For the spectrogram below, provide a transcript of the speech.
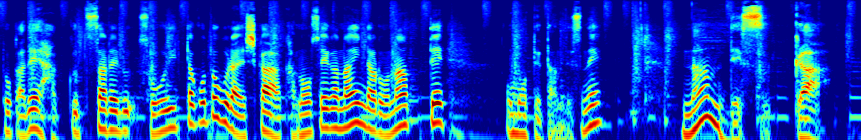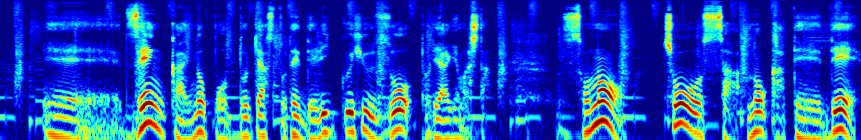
とかで発掘されるそういったことぐらいしか可能性がないんだろうなって思ってたんですね。なんですがえー、前回のポッドキャストでデリック・ヒューズを取り上げました。その調査の過程で、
